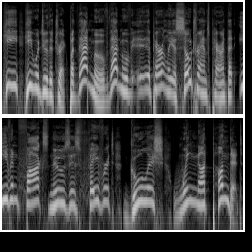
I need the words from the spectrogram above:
he he would do the trick. But that move that move eh, apparently is so transparent that even Fox News's favorite ghoulish wingnut pundit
